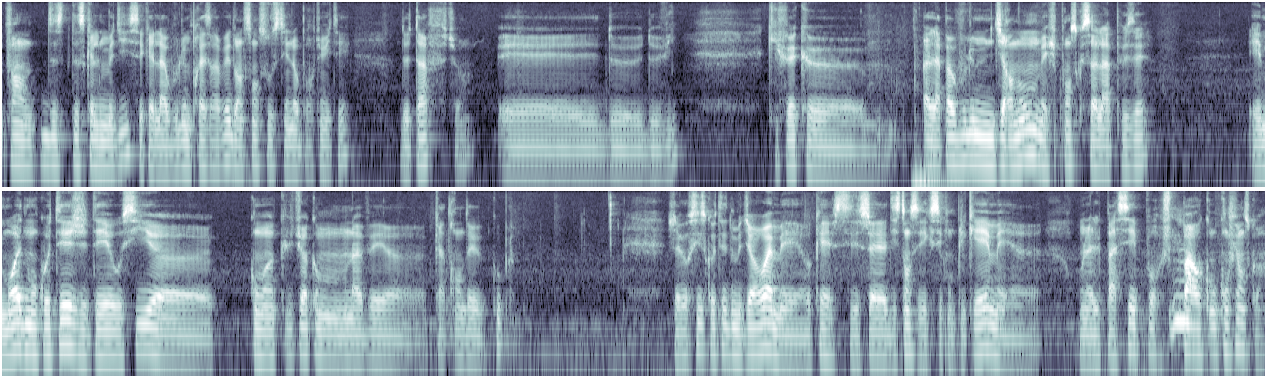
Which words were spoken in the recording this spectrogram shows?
Enfin, de, ce qu'elle me dit, c'est qu'elle a voulu me préserver dans le sens où c'était une opportunité de taf, tu vois, et de, de vie, qui fait que elle n'a pas voulu me dire non, mais je pense que ça l'a pesé. Et moi, de mon côté, j'étais aussi euh, convaincu, tu vois, comme on avait 4 ans de couple, j'avais aussi ce côté de me dire, ouais, mais ok, c'est la distance, c'est compliqué, mais euh, on a le passé pour, je Mm. pars en confiance, quoi.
